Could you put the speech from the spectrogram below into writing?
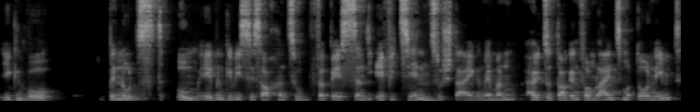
irgendwo benutzt, um eben gewisse Sachen zu verbessern, die Effizienz mhm. zu steigern. Wenn man heutzutage einen Formel 1 Motor nimmt,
